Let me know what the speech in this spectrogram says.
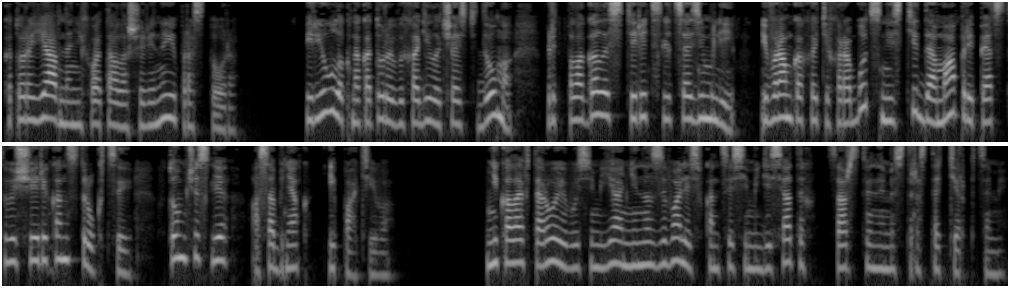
которой явно не хватало ширины и простора. Переулок, на который выходила часть дома, предполагалось стереть с лица земли — и в рамках этих работ снести дома, препятствующие реконструкции, в том числе особняк Ипатьева. Николай II и его семья не назывались в конце 70-х царственными страстотерпцами.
